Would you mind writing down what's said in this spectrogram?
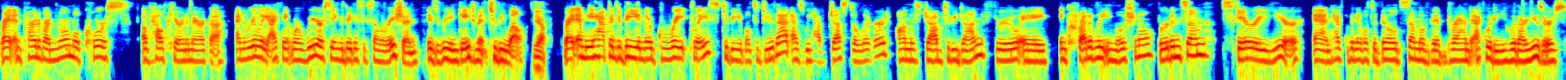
right? And part of our normal course of healthcare in America. And really, I think where we are seeing the biggest acceleration is re engagement to be well. Yeah. Right. And we happen to be in the great place to be able to do that as we have just delivered on this job to be done through a incredibly emotional, burdensome, scary year and have been able to build some of the brand equity with our users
